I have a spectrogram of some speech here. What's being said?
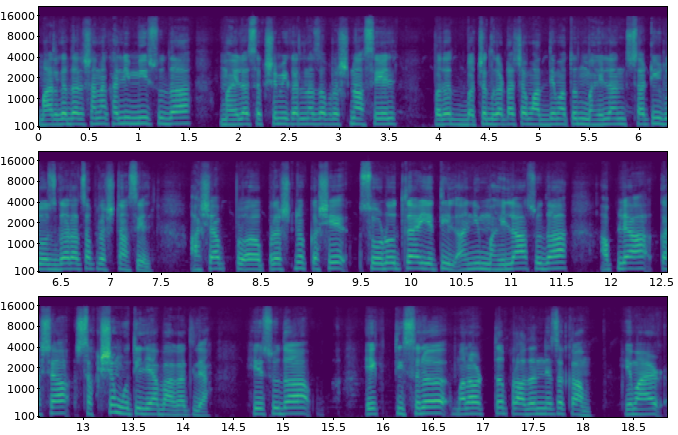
मार्गदर्शनाखाली मी सुद्धा महिला सक्षमीकरणाचा प्रश्न असेल परत बचत गटाच्या माध्यमातून महिलांसाठी रोजगाराचा प्रश्न असेल अशा प्र प्रश्न कसे सोडवता येतील आणि महिलासुद्धा आपल्या कशा सक्षम होतील या भागातल्या हे सुद्धा एक तिसरं मला वाटतं प्राधान्याचं काम हे माझ्या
